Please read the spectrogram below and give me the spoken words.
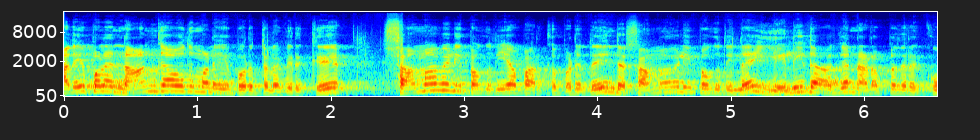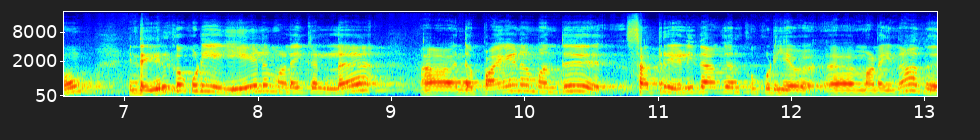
அதே போல் நான்காவது மலையை பொறுத்தளவிற்கு சமவெளி பகுதியாக பார்க்கப்படுது. இந்த சமவெளி பகுதியில் எளிதாக நடப்பதற்கும் இந்த இருக்கக்கூடிய ஏழு மலைகளில் இந்த பயணம் வந்து சற்று எளிதாக இருக்கக்கூடிய மலைனா அது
